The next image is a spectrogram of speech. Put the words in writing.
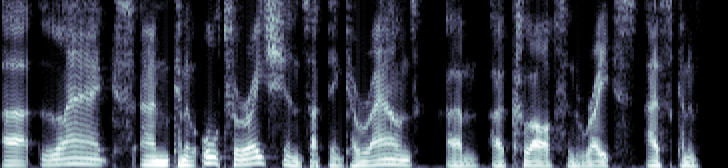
uh, lags and kind of alterations, I think, around um, class and race as kind of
